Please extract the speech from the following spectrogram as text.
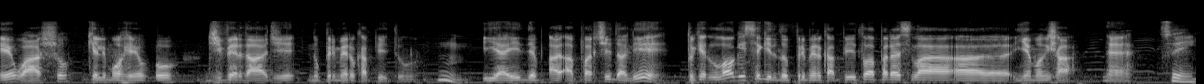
eu acho que ele morreu de verdade no primeiro capítulo. Hum, E aí, a, a partir dali, porque logo em seguida do primeiro capítulo aparece lá a Iemanjá, né? Sim.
